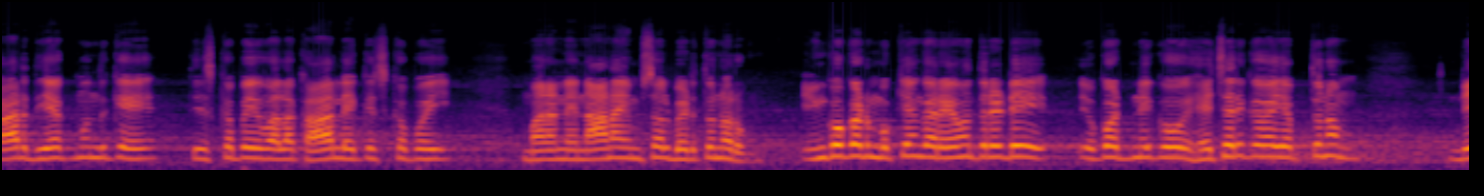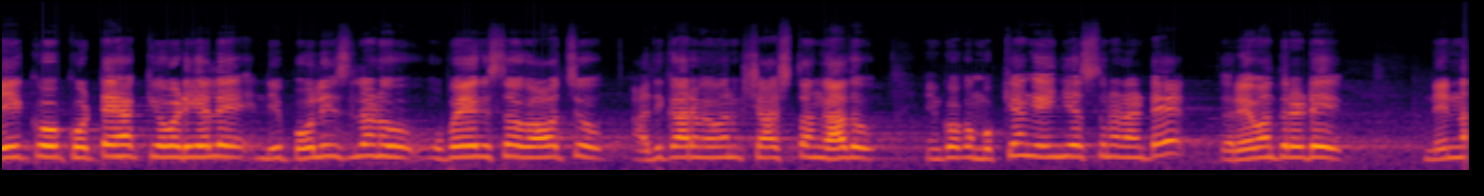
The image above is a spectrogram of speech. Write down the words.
కారు దిగక ముందుకే తీసుకుపోయి వాళ్ళ కార్లు ఎక్కించుకుపోయి మనల్ని నానా హింసలు పెడుతున్నారు. ఇంకొకటి ముఖ్యంగా రేవంత్ రెడ్డి ఇంకొకటి నీకు హెచ్చరికగా చెప్తున్నాం. నీకు కొట్టే హక్కు ఇవ్వడియలే నీ పోలీసులను ఉపయోగిస్తూ కావచ్చు అధికారం ఎవరికి శాశ్వతం కాదు. ఇంకొక ముఖ్యంగా ఏం చేస్తున్నాడంటే రేవంత్ రెడ్డి నిన్న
